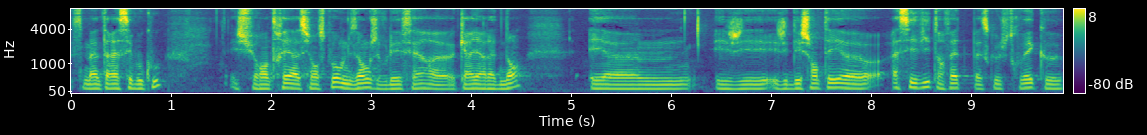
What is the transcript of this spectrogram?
ça m'intéressait beaucoup. Et je suis rentré à Sciences Po en me disant que je voulais faire carrière là-dedans. Et, euh, et j'ai déchanté euh, assez vite en fait parce que je trouvais que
